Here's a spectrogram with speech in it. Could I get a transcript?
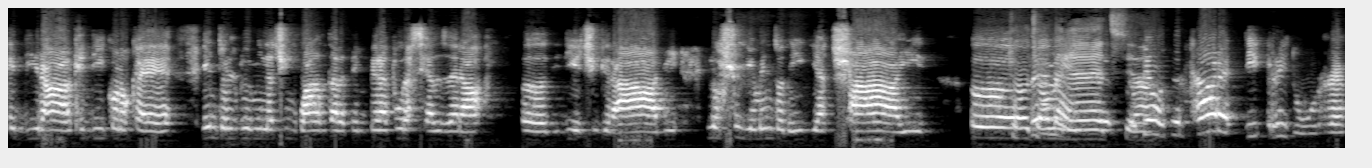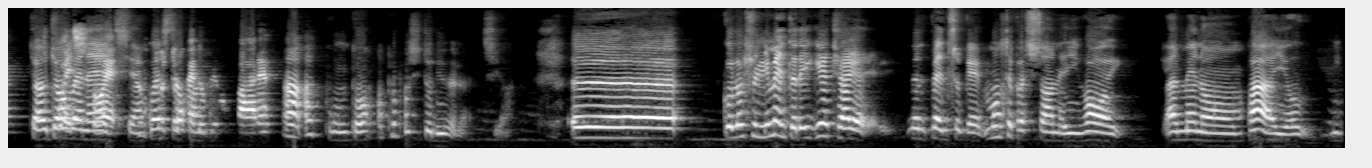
che, dirà, che dicono che entro il 2050 la temperatura si alzerà uh, di 10 gradi, lo scioglimento dei ghiacciai, Uh, ciao ciao Venezia. Dobbiamo cercare di ridurre. Ciao ciao Questo Venezia. È Questo è ciò che dobbiamo fare. Ah, appunto, a proposito di Venezia. Eh, con lo scioglimento dei ghiacciai penso che molte persone di voi, almeno un paio di,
